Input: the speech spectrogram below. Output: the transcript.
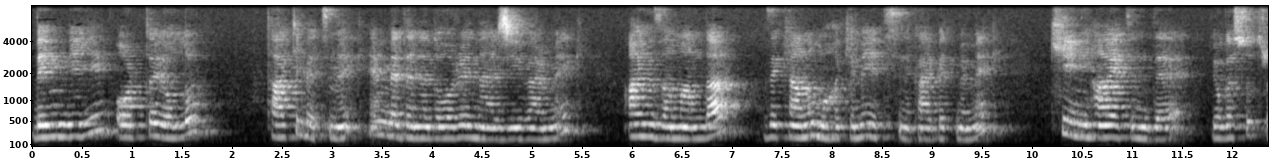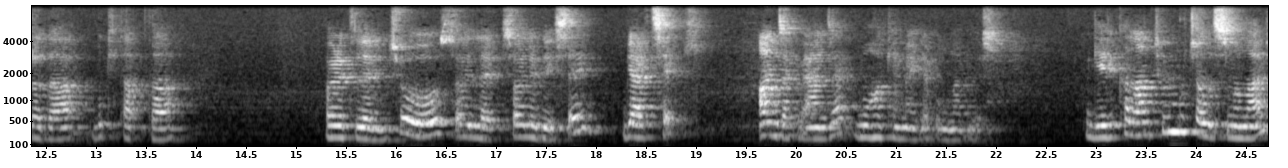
Dengeyi, orta yolu takip etmek, hem bedene doğru enerjiyi vermek, aynı zamanda zekanın muhakeme yetisini kaybetmemek ki nihayetinde Yoga Sutra'da, bu kitapta öğretilerin çoğu söyle, söylediği şey gerçek ancak ve ancak muhakemeyle bulunabilir. Geri kalan tüm bu çalışmalar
